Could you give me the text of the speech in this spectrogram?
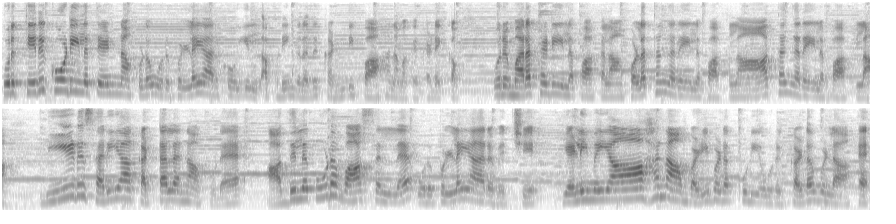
ஒரு தெருக்கோடியில தேடினா கூட ஒரு பிள்ளையார் கோயில் அப்படிங்கிறது கண்டிப்பாக நமக்கு கிடைக்கும். ஒரு மரத்தடியில பார்க்கலாம் குளத்தங்கரையில பார்க்கலாம் ஆத்தங்கரையில பார்க்கலாம். வீடு சரியா கட்டலைன்னா கூட அதுல கூட வாசல்ல ஒரு பிள்ளையாரை வச்சு எளிமையாக நாம் வழிபடக்கூடிய ஒரு கடவுளாக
